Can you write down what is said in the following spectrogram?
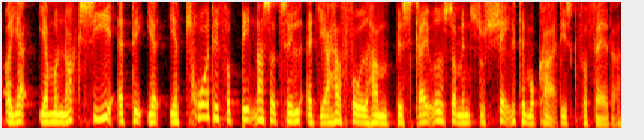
Og jeg, jeg må nok sige, at det, jeg, jeg tror, det forbinder sig til, at jeg har fået ham beskrevet som en socialdemokratisk forfatter.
